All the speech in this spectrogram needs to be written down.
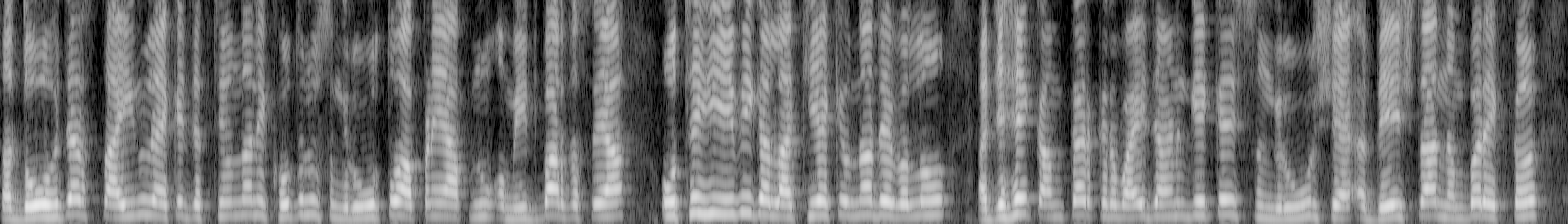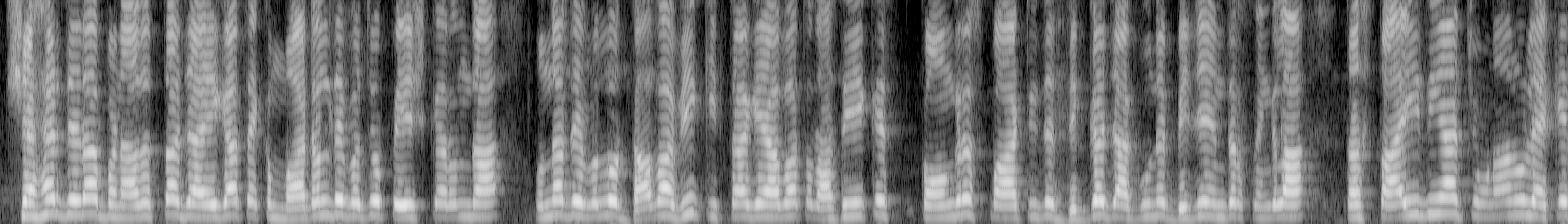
ਤਾਂ 2027 ਨੂੰ ਲੈ ਕੇ ਜਿੱਥੇ ਉਹਨਾਂ ਨੇ ਖੁਦ ਨੂੰ ਸੰਗਰੂਰ ਤੋਂ ਆਪਣੇ ਆਪ ਨੂੰ ਉਮੀਦਵਾਰ ਦੱਸਿਆ, ਉੱਥੇ ਹੀ ਇਹ ਵੀ ਗੱਲ ਆਖੀ ਹੈ ਕਿ ਉਹਨਾਂ ਦੇ ਵੱਲੋਂ ਅਜਿਹੇ ਕੰਮਕਾਰ ਕਰਵਾਏ ਜਾਣਗੇ ਕਿ ਸੰਗਰੂਰ ਸ਼ਹਿ- ਦੇਸ਼ ਦਾ ਨੰਬਰ 1 ਸ਼ਹਿਰ ਜਿਹੜਾ ਬਣਾ ਦਿੱਤਾ ਜਾਏਗਾ ਤੇ ਇੱਕ ਮਾਡਲ ਦੇ ਵਜੋਂ ਪੇਸ਼ ਕਰਨ ਦਾ ਉਹਨਾਂ ਦੇ ਵੱਲੋਂ ਦਾਅਵਾ ਵੀ ਕੀਤਾ ਗਿਆ ਵਾ। ਤਾਂ ਦੱਸ ਦਈਏ ਕਿ ਕਾਂਗਰਸ ਪਾਰਟੀ ਦੇ ਦਿੱਗਜ ਆਗੂ ਨੇ ਵਿਜੇ ਇੰਦਰ ਸਿੰਗਲਾ ਤਾਂ 27 ਦੀਆਂ ਚੋਣਾਂ ਨੂੰ ਲੈ ਕੇ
